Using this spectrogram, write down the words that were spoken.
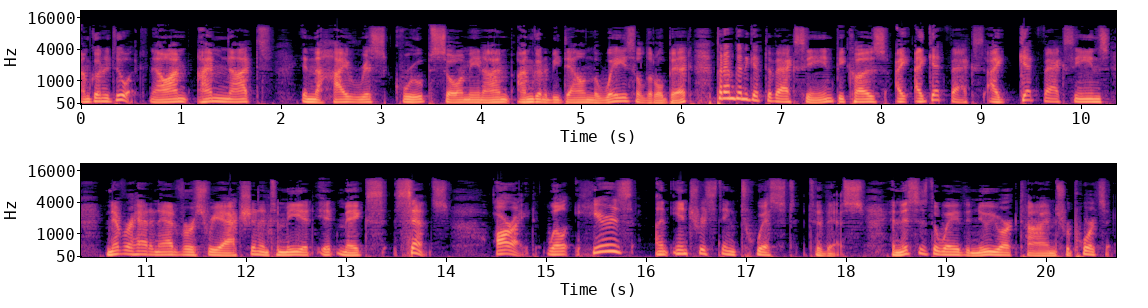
I'm going to do it. Now, I'm I'm not in the high risk group, so I mean, I'm I'm going to be down the ways a little bit, but I'm going to get the vaccine because I, I get vac I get vaccines, never had an adverse reaction, and to me, it it makes sense. All right. Well, here's an interesting twist to this. And this is the way the New York Times reports it.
